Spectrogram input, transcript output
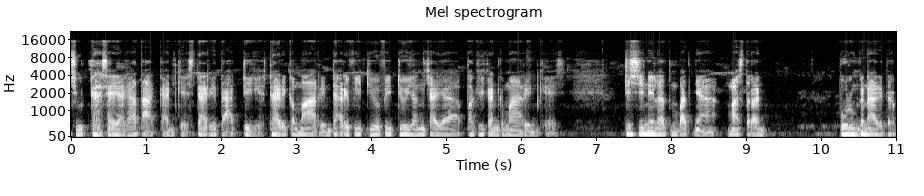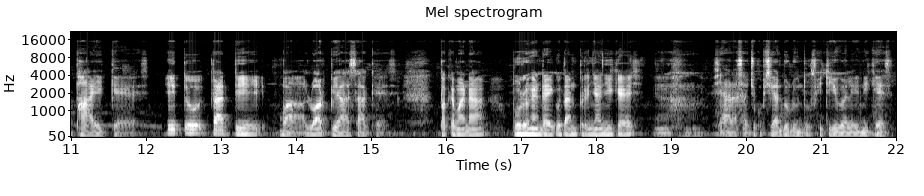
Sudah saya katakan guys dari tadi dari kemarin dari video-video yang saya bagikan kemarin guys. Di sinilah tempatnya masteran burung kenari terbaik guys. Itu tadi wah luar biasa guys. Bagaimana burung anda ikutan bernyanyi guys? saya rasa cukup sekian dulu untuk video kali ini guys.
